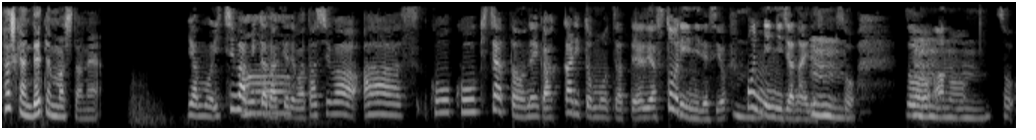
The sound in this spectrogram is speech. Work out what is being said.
確かに出てましたね。いや、もう1話見ただけで私は、ああこう、こう来ちゃったのね、がっかりと思っちゃって、いや、ストーリーにですよ。うん本人にじゃないですけど、うんそう。そう、うんうんうんあの、そう。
